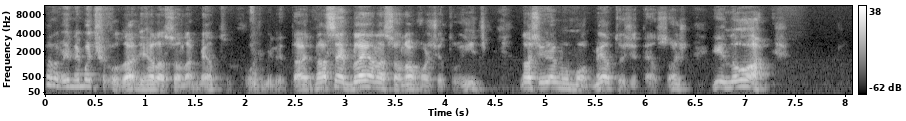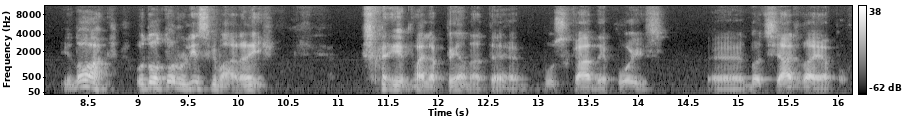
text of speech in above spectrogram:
Eu não vi nenhuma dificuldade de relacionamento com os militares. Na Assembleia Nacional Constituinte, nós tivemos momentos de tensões enormes, enormes. O doutor Ulisses Guimarães, isso aí vale a pena até buscar depois é, noticiário da época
